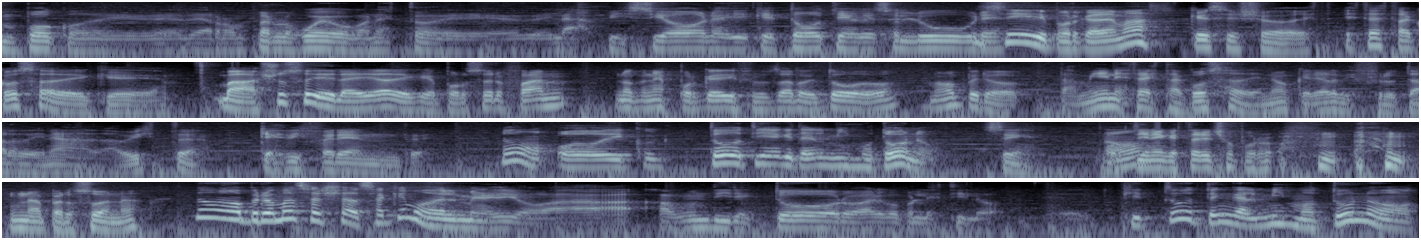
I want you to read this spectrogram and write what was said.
un poco de, romper los huevos con esto de, las visiones y que todo tiene que ser lubre. Sí, porque además, qué sé yo, está esta cosa de que. Va, yo soy de la idea de que por ser fan no tenés por qué disfrutar de todo, ¿no? Pero también está esta cosa de no querer disfrutar de nada, ¿viste? Que es diferente. No, o de que todo tiene que tener el mismo tono. Sí. ¿no? tiene que estar hecho por una persona. No, pero más allá, saquemos del medio a, a un director o algo por el estilo. Que todo tenga el mismo tono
